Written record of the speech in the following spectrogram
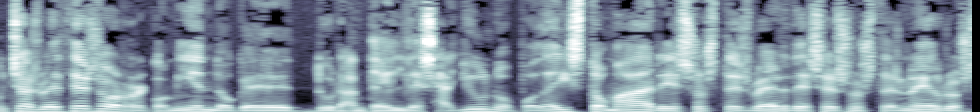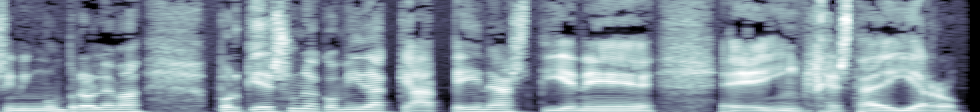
Muchas veces os recomiendo que durante el desayuno podáis tomar esos tés verdes, esos tés negros sin ningún problema, porque es una comida que apenas tiene eh, ingesta de hierro,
